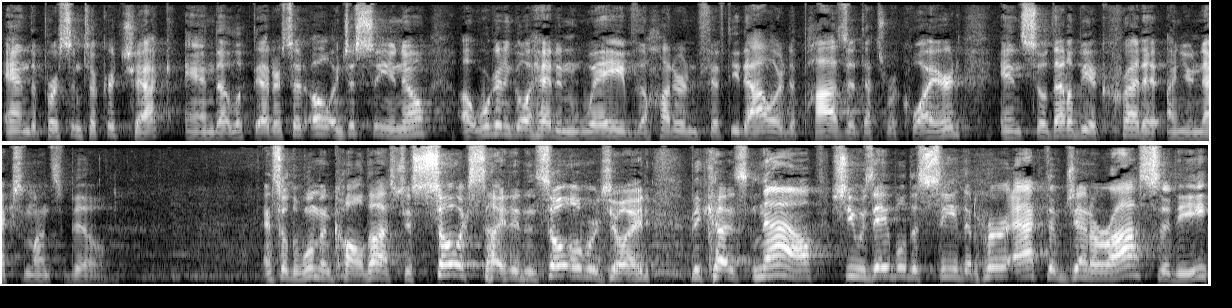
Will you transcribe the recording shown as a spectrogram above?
and the person took her check and uh, looked at her and said, Oh, and just so you know, uh, we're going to go ahead and waive the $150 deposit that's required, and so that'll be a credit on your next month's bill. And so the woman called us just so excited and so overjoyed because now she was able to see that her act of generosity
